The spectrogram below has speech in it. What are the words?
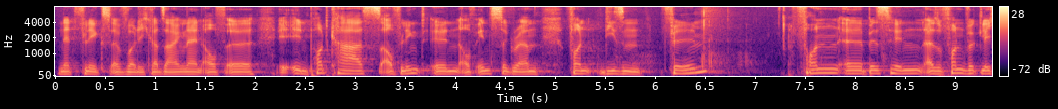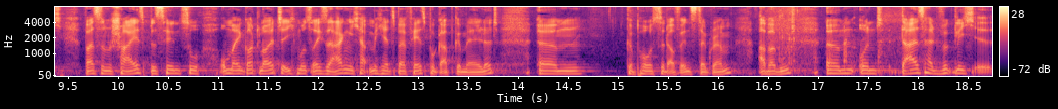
Netflix, äh, wollte ich gerade sagen, nein, auf, äh, in Podcasts, auf LinkedIn, auf Instagram von diesem Film von äh, bis hin, also von wirklich was ein Scheiß bis hin zu, oh mein Gott, Leute, ich muss euch sagen, ich habe mich jetzt bei Facebook abgemeldet. Ähm, gepostet auf Instagram, aber gut. Ähm, und da ist halt wirklich äh,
